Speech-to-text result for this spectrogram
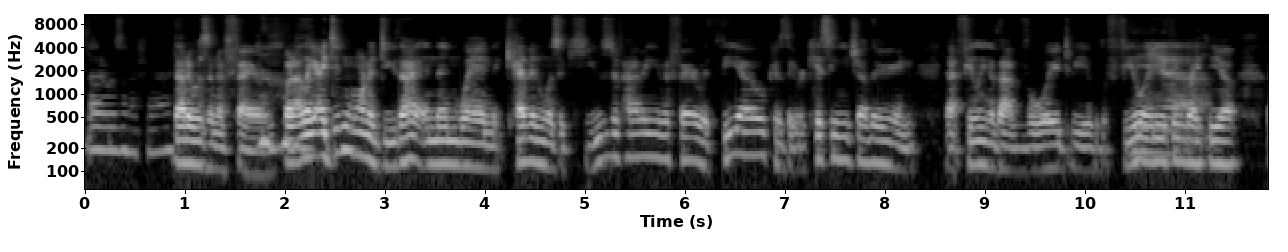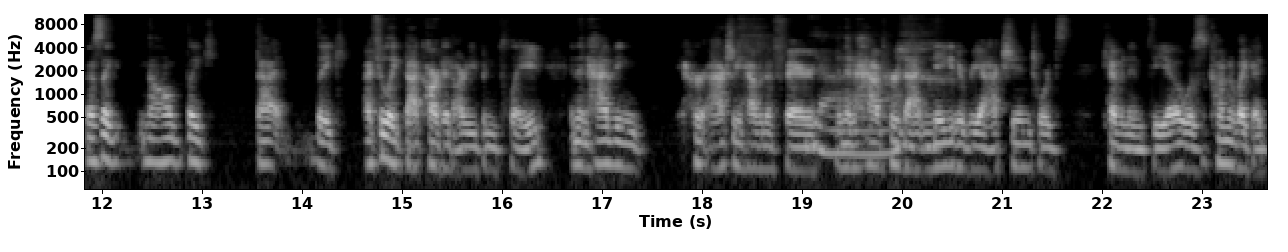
That it was an affair. that it was an affair. but I, like I didn't want to do that. And then when Kevin was accused of having an affair with Theo because they were kissing each other and that feeling of that void to be able to feel anything by Theo, I was like, no, like that, like I feel like that card had already been played, and then having her actually have an affair and then have her that negative reaction towards Kevin and Theo was kind of like a,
